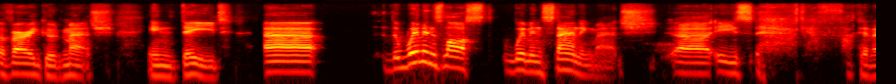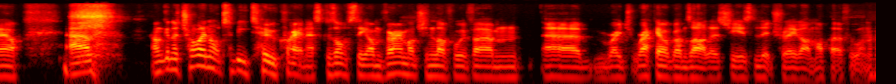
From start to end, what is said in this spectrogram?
a very good match indeed. Uh, the women's last women's standing match uh, is fucking hell. Um, I'm going to try not to be too cretinous because obviously I'm very much in love with um, uh, Ra- Raquel Gonzalez. She is literally like my perfect one.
